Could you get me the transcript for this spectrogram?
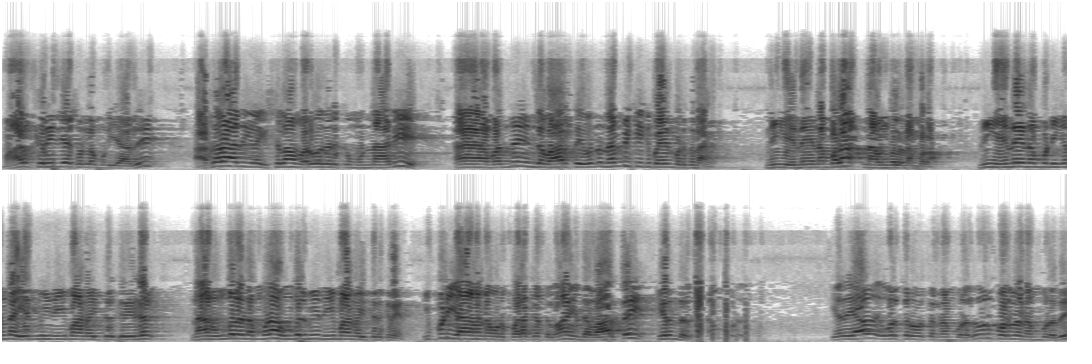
மார்க்க ரீதியா சொல்ல முடியாது. அகராதிகளை இஸ்லாம் வருவதற்கு முன்னாடி வந்து இந்த வார்த்தையை வந்து நம்பிக்கைக்கு பயன்படுத்தினாங்க. நீங்க என்னை நம்பலாம் நான் உங்களை நம்பலாம். நீங்க என்னை நம்புனீங்கன்னா என் மீது ஈமான் வைத்திருக்கிறீர்கள். நான் உங்களை நம்பினா உங்கள் மீது ஈமான் வைத்திருக்கிறேன். இப்படியான ஒரு பழக்கத்துல தான் இந்த வார்த்தை இருந்தது. நம்புறது. எதையாவது ஒருத்தர் ஒருத்தர் நம்புறது ஒரு பொருளை நம்புறது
